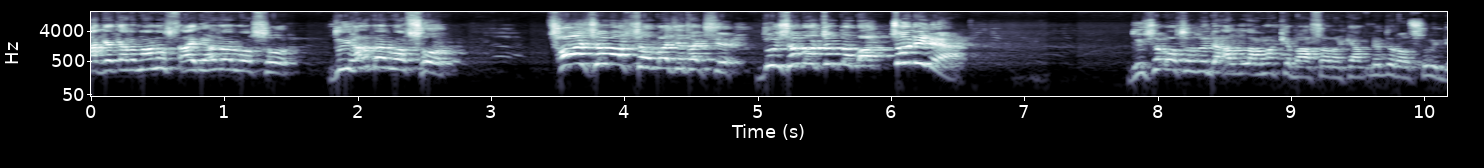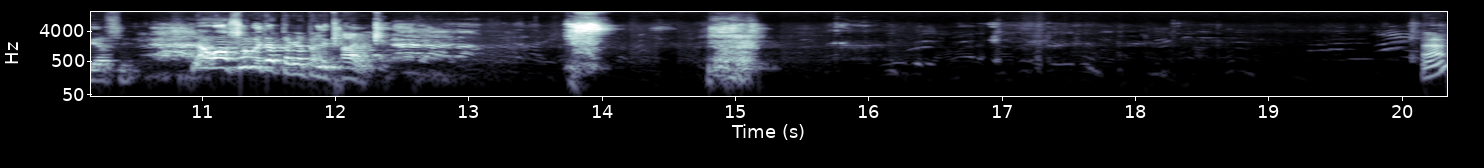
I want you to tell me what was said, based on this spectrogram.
আগেকার মানুষ চার হাজার বছর, দুই হাজার বছর, ছয়শো বছর বেঁচে থাকছে। দুইশো বছর তো বছরই না। দুইশো বছর যদি আল্লাহ আমাকে বাঁচা রাখে, আপনি তো অসুবিধা আছে না, অসুবিধার টাকা তাহলে থাক হ্যাঁ?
